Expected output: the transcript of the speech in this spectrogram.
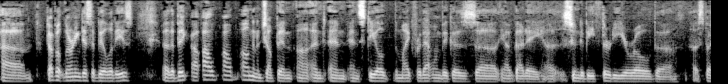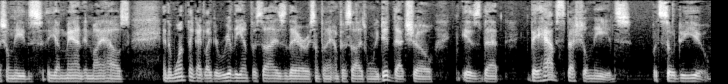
Um, talk about learning disabilities. Uh, the big, I'll, I'll, I'm going to jump in uh, and, and and steal the mic for that one because uh, you know, I've got a uh, soon-to-be 30-year-old uh, uh, special needs young man in my house, and the one thing I'd like to really emphasize there is something I emphasized when we did that show is that they have special needs, but so do you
